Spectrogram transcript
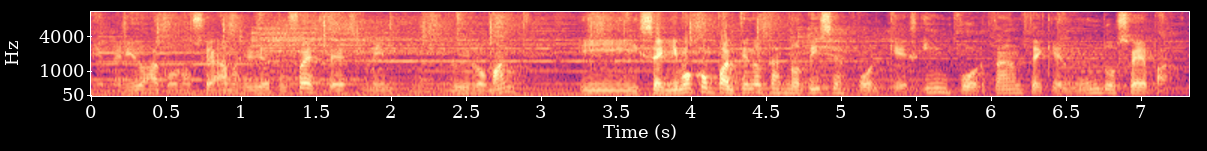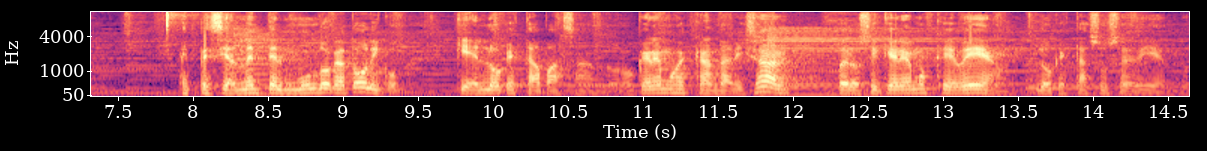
bienvenidos a Conoce, Amas y de tu Fe. Este es Luis Román y seguimos compartiendo estas noticias porque es importante que el mundo sepa, especialmente el mundo católico, qué es lo que está pasando. No queremos escandalizar, pero sí queremos que vean lo que está sucediendo.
